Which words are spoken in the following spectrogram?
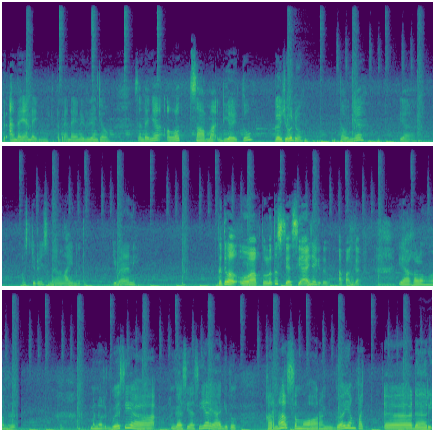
berandai-andai nih, kita berandai-andai dulu yang jauh. Seandainya lo sama dia itu gak jodoh. Taunya ya lo jodohnya sama yang lain gitu. Gimana nih? Berarti wak- waktu lo tuh sia-sia aja gitu. Apa enggak? Ya kalau menurut menurut gue sih ya nggak sia-sia ya gitu karena semua orang juga yang pac- eh, dari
